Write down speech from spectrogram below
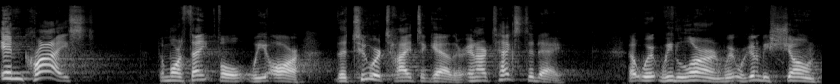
in Christ, the more thankful we are. The two are tied together. In our text today, uh, we learn, we're going to be shown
